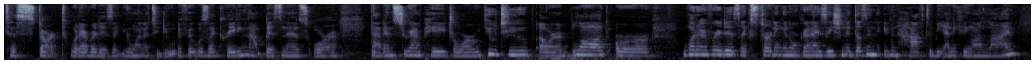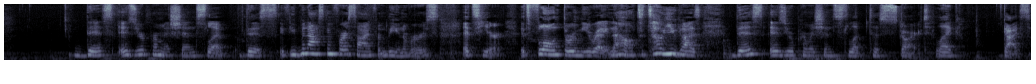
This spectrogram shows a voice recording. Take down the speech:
to start whatever it is that you wanted to do if it was like creating that business or that instagram page or youtube or blog or whatever it is like starting an organization it doesn't even have to be anything online this is your permission slip. This, if you've been asking for a sign from the universe, it's here. It's flowing through me right now to tell you guys this is your permission slip to start. Like, guys,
